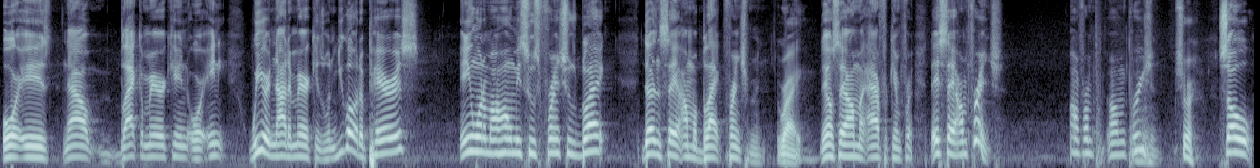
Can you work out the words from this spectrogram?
or is now black American or any we are not Americans. When you go to Paris, any one of my homies who's French who's black doesn't say I'm a black Frenchman. Right. They don't say I'm an African French. They say I'm French. I'm from I'm Parisian. Mm-hmm. Sure. So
